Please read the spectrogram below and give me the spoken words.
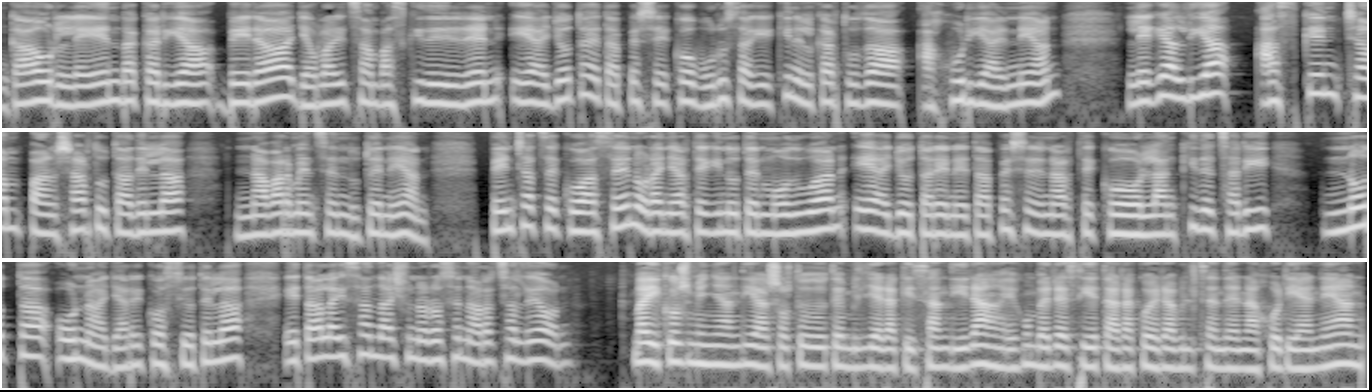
gaur lehen dakaria bera jaularitzan bazkide diren EAJ eta PSeko buruzagiekin elkartu da ajuria enean, legealdia azken txampan sartuta dela nabarmentzen dutenean. Pentsatzekoa zen, orain arte egin duten moduan, EAJaren eta PSren arteko lankidetzari nota ona jarriko ziotela, eta ala izan da asunorozen arratsaldeon. Bai, kosmin handia sortu duten bilerak izan dira, egun berezietarako erabiltzen dena jurianean,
